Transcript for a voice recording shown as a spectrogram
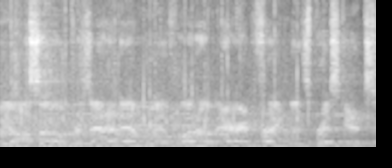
We also presented him with one of Aaron Franklin's briskets.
